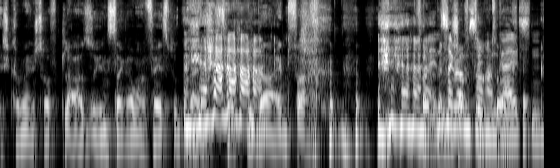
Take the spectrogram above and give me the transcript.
ich komme nicht drauf klar. Also Instagram und Facebook reicht. Folgt mir da einfach. Instagram ist auch am geilsten.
